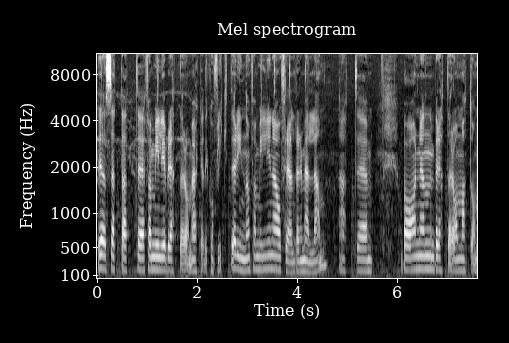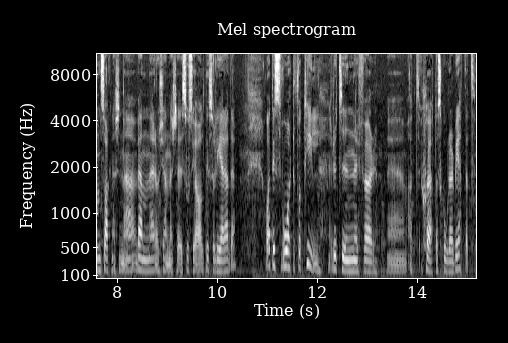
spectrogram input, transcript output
Vi har sett att eh, familjer berättar om ökade konflikter inom familjerna och föräldrar emellan. Att eh, barnen berättar om att de saknar sina vänner och känner sig socialt isolerade. Och att det är svårt att få till rutiner för eh, att sköta skolarbetet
